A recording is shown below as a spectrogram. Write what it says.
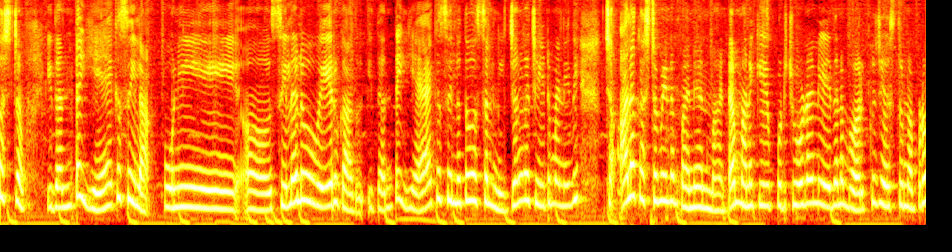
కష్టం. ఇదంతా ఏకశిల. పోనీ శిలలు వేరు కాదు. ఇదంతా ఏకశిలతో అసలు నిజంగా చేయటం అనేది చాలా కష్టమైన పని అనమాట మనకి ఇప్పుడు చూడండి ఏదైనా వర్క్ చేస్తున్నప్పుడు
